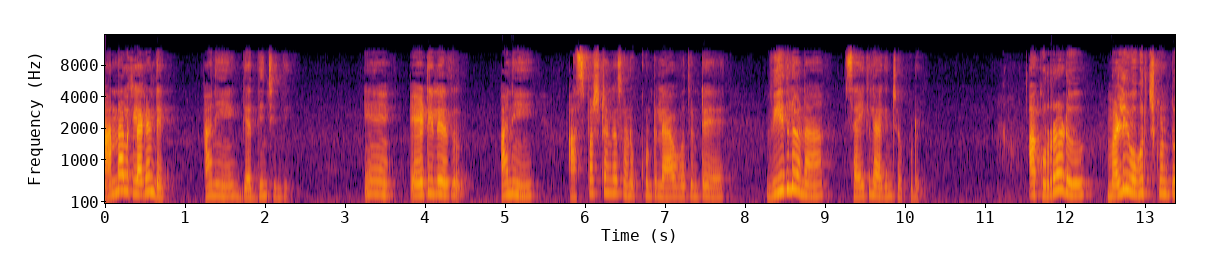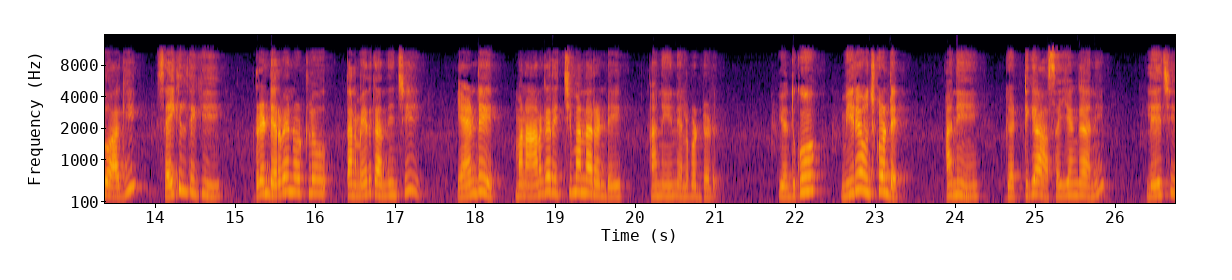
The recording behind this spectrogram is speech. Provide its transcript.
అన్నాలకు లెగండి అని గద్దించింది. ఏ ఏటి లేదు అని అస్పష్టంగా సణుక్కుంటూ లేవబోతుంటే వీధిలోన సైకిల్ ఆగించప్పుడు. ఆ కుర్రాడు మళ్ళీ ఒగుర్చుకుంటూ ఆగి సైకిల్ దిగి రెండు ఇరవై నోట్లు తన మీదకి అందించి ఏండి మా నాన్నగారు ఇచ్చిమన్నారండి అని నిలబడ్డాడు. ఎందుకు? మీరే ఉంచుకోండి అని గట్టిగా అసహ్యంగా అని లేచి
